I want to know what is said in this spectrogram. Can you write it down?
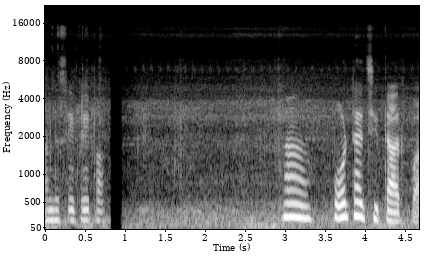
அந்த சைட்லேயே பார்க்க ஆ போட்டாச்சு தார்பா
